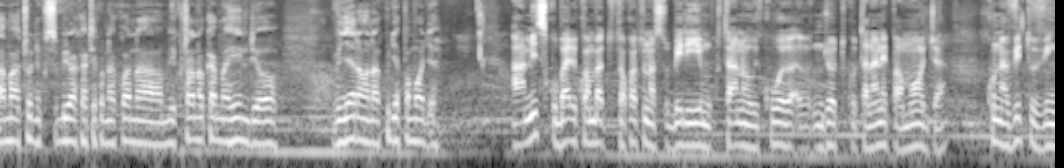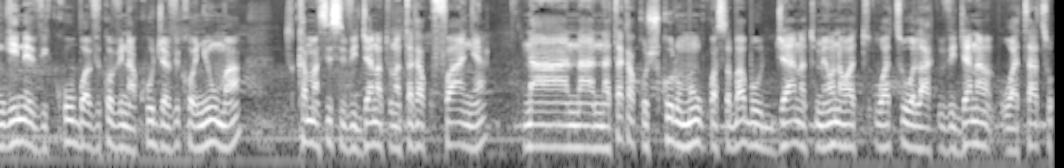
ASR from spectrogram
ama tu ni kusubiri wakati kunakuwa na mikutano kama hii ndio vijana wanakuja pamoja? Uh, mi sikubali kwamba tutakuwa tunasubiri hii mkutano ikuwe ndio tukutanane pamoja. Kuna vitu vingine vikubwa viko vinakuja viko nyuma kama sisi vijana tunataka kufanya. Na, na nataka kushukuru mungu kwa sababu jana tumeona watu, watu la, vijana watatu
